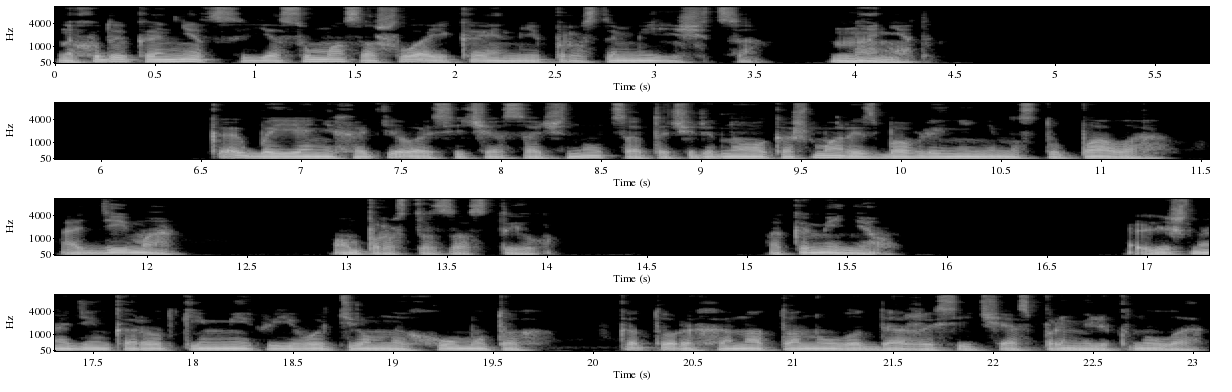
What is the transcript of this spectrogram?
На худой конец я с ума сошла, и Каин мне просто мерещится. Но нет. Как бы я ни хотела сейчас очнуться от очередного кошмара, избавления не наступало. А Дима, он просто застыл. Окаменел. Лишь на один короткий миг в его темных умутах, в которых она тонула, даже сейчас промелькнуло.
